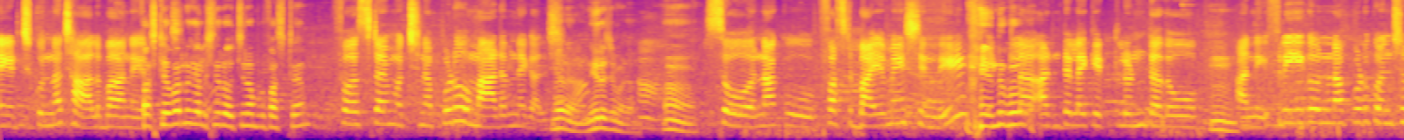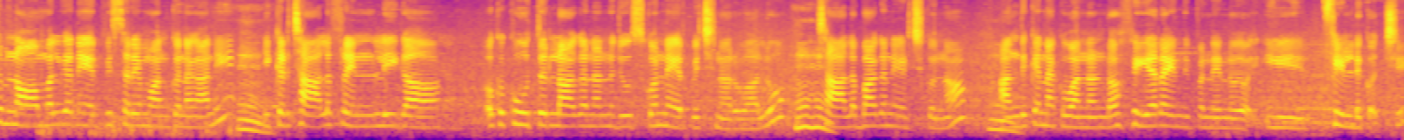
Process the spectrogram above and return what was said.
నేర్చుకున్నా చాలా బాగా ఫస్ట్ ఎవరిని కలిసిరు వచ్చినప్పుడు ఫస్ట్ టైం ఫస్ట్ టైం వచ్చినప్పుడు మేడంనే కలిసి. Madam Neeraja madam. ఆ. సో నాకు ఫస్ట్ భయం వేసింది. ఎందుకు? అంటే లైక్ ఎట్లుంటుందో అని. ఫ్రీగా ఉన్నప్పుడు కొంచెం నార్మల్గా నేర్పిస్తారేమో అనుకున్నా కానీ ఇక్కడ చాలా ఫ్రెండ్లీగా ఒక కూతురులాగా నన్ను చూసుకొని నేర్పించినారు వాళ్ళు. చాలా బాగా నేర్చుకున్నా. అందుకే నాకు వన్ అండ్ హాఫ్ ఇయర్ అయింది ఇప్పుడు నేను ఈ ఫీల్డ్కి వచ్చి.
